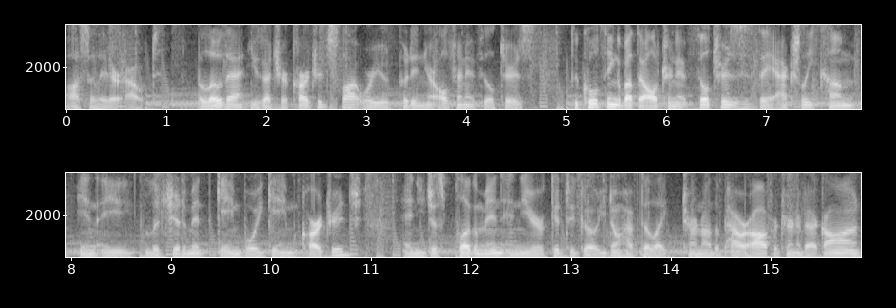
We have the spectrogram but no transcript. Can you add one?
oscillator out. Below that, you got your cartridge slot where you would put in your alternate filters. The cool thing about the alternate filters is they actually come in a legitimate Game Boy game cartridge and you just plug them in and you're good to go. You don't have to like turn on the power off or turn it back on.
